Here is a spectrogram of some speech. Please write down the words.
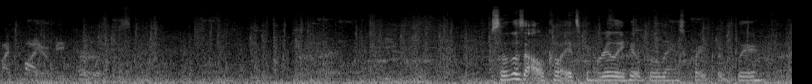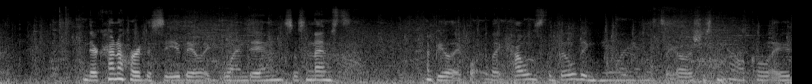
My fire be. So those acolytes can really heal buildings quite quickly. And they're kind of hard to see. They like blend in. So sometimes I'd be like, what, like how's the building healing? And it's like, oh, it's just an acolyte.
